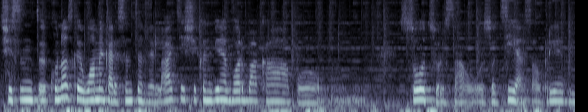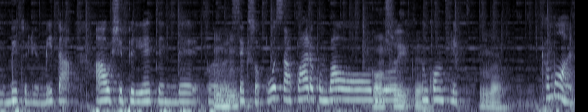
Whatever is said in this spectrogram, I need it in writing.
Și sunt, cunosc oameni care sunt în relații și când vine vorba ca pă, soțul sau soția sau prietenul, iubitul, iubita au și prieteni de pă, mm-hmm. sex opus, apare cumva o, conflict, un conflict. Da. Come on!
